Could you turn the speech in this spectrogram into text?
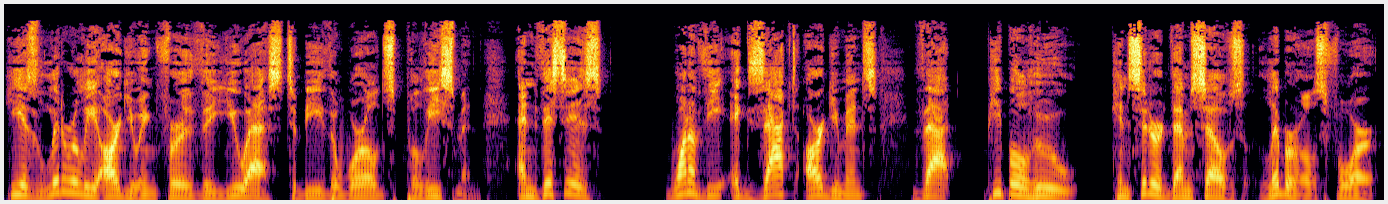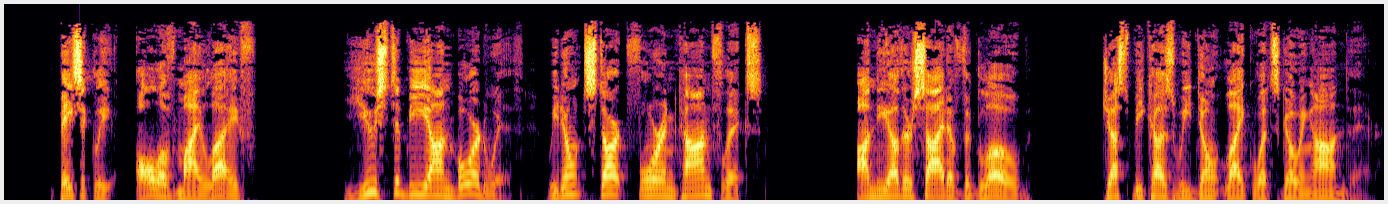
He is literally arguing for the U.S. to be the world's policeman. And this is one of the exact arguments that people who considered themselves liberals for basically all of my life used to be on board with. We don't start foreign conflicts on the other side of the globe just because we don't like what's going on there.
